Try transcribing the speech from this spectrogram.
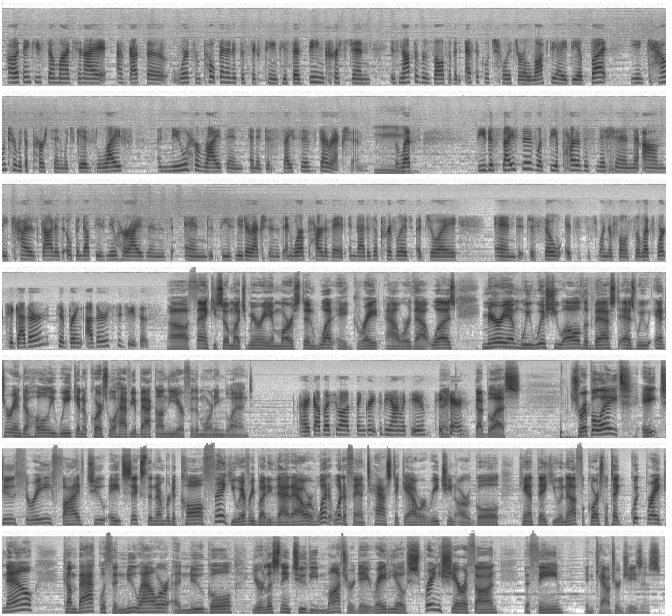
Oh, thank you so much. And I, I've got the words from Pope Benedict XVI. He says, Being Christian is not the result of an ethical choice or a lofty idea, but the encounter with a person which gives life a new horizon and a decisive direction. So let's be decisive. Let's be a part of this mission um, because God has opened up these new horizons and these new directions, and we're a part of it. And that is a privilege, a joy, and just so it's just wonderful. So let's work together to bring others to Jesus. Oh, thank you so much, Miriam Marston. What a great hour that was. Miriam, we wish you all the best as we enter into Holy Week. And of course, we'll have you back on the air for the morning blend. All right. God bless you all. It's been great to be on with you. Take Thank care. you. God bless. Triple eight eight two three five two eight six, the number to call. Thank you, everybody, that hour. What what a fantastic hour, reaching our goal. Can't thank you enough. Of course, we'll take a quick break now. Come back with a new hour, a new goal. You're listening to the Mater Dei Radio Spring Share-a-thon. The theme: Encounter Jesus.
